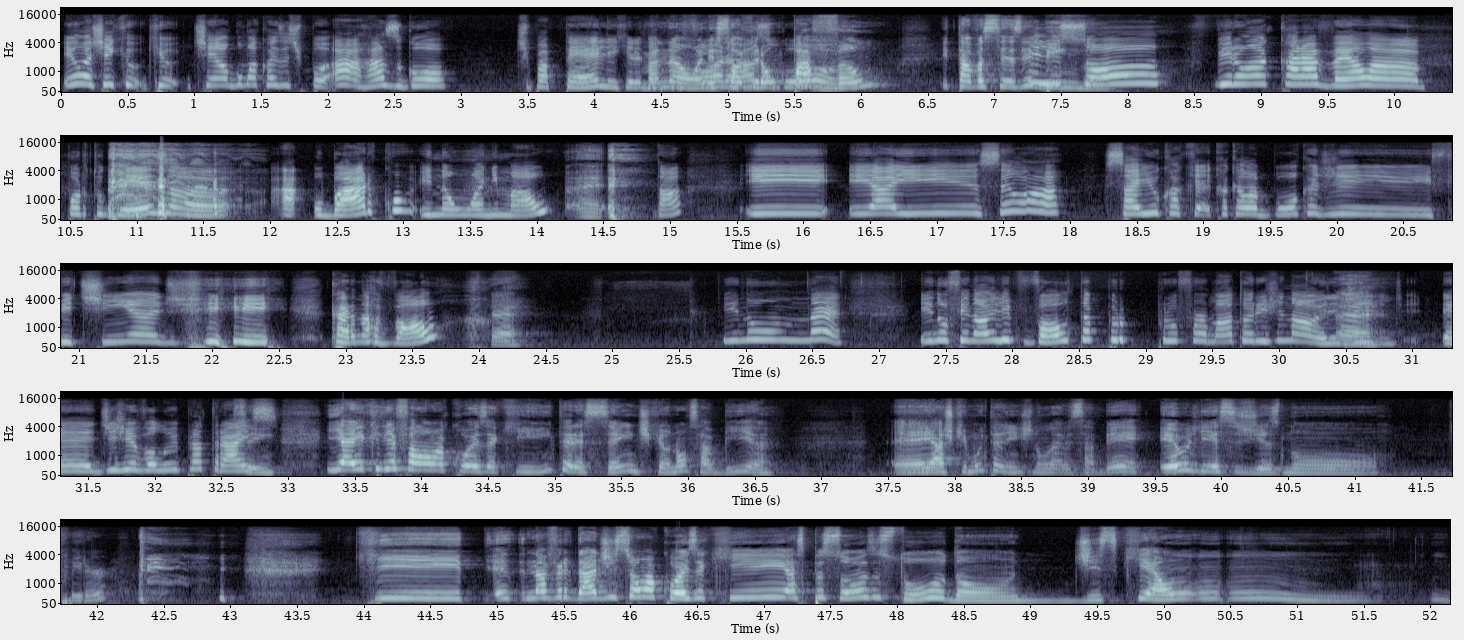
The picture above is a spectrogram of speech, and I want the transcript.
Eu achei que, que tinha alguma coisa tipo, ah, rasgou. Tipo a pele que ele Mas não, ele fora, só virou um rasgou. pavão e tava se exibindo. Ele só virou uma caravela portuguesa, a- o barco e não um animal, É. tá? E, e aí, sei lá, saiu com, aque- com aquela boca de fitinha de carnaval É. e não, né? E no final ele volta pro, pro formato original, ele É. di- é, digievolui pra trás. Sim. E aí eu queria falar uma coisa aqui interessante que eu não sabia. É, E acho que muita gente não deve saber. Eu li esses dias no Twitter. que, na verdade, isso é uma coisa que as pessoas estudam. Diz que é um. um- um-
